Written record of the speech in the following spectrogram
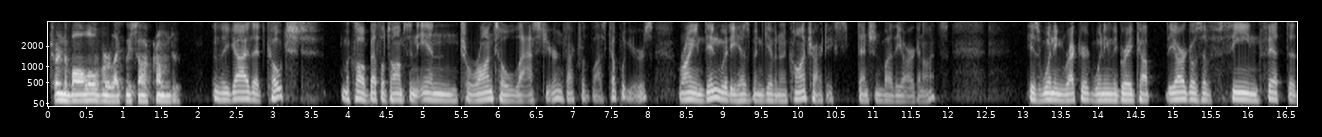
turn the ball over like we saw Crum do. The guy that coached McLeod Bethel Thompson in Toronto last year. In fact, for the last couple years, Ryan Dinwiddie has been given a contract extension by the Argonauts. His winning record, winning the Grey Cup, the Argos have seen fit that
